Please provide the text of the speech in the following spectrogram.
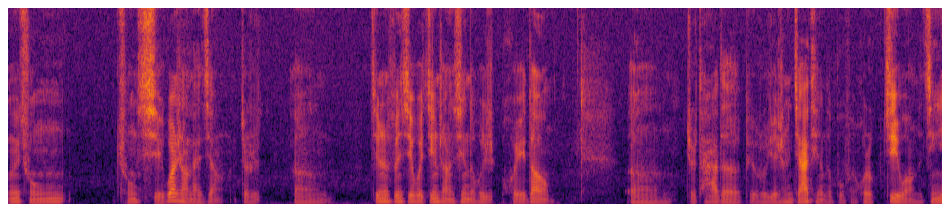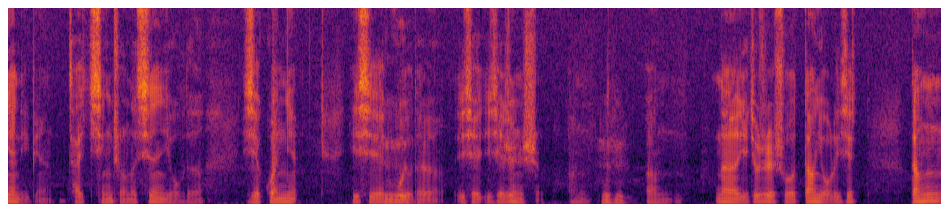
因为从从习惯上来讲，就是嗯，精神分析会经常性的会回到，嗯，就是他的比如说原生家庭的部分或者既往的经验里边才形成的现有的一些观念。一些固有的一些一些认识，嗯嗯嗯，那也就是说，当有了一些，当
